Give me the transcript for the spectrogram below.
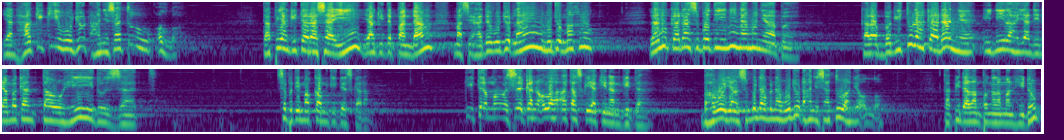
yang hakiki wujud hanya satu Allah Tapi yang kita rasai, yang kita pandang masih ada wujud lain, wujud makhluk. Lalu keadaan seperti ini namanya apa? Kalau begitulah keadaannya, inilah yang dinamakan tauhiduz zat. Seperti makam kita sekarang. Kita mengesahkan Allah atas keyakinan kita bahawa yang sebenar-benar wujud hanya satu hanya Allah. Tapi dalam pengalaman hidup,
